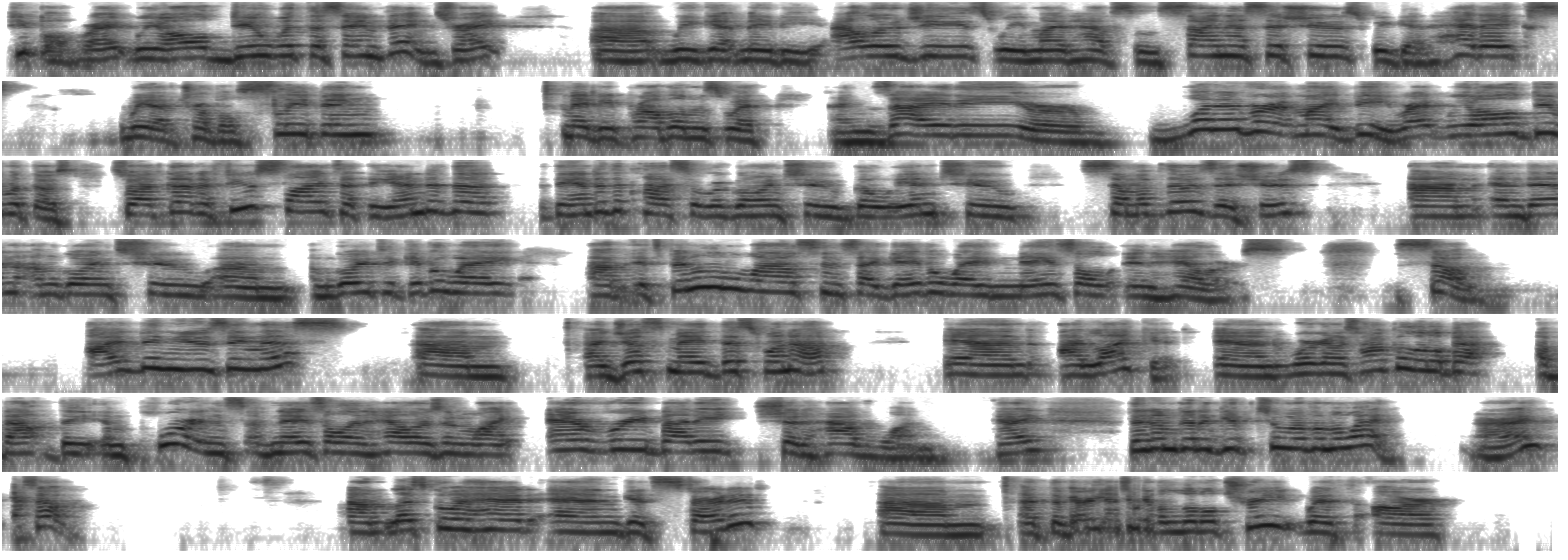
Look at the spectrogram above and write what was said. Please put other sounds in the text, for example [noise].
people, right? We all deal with the same things, right? Uh, we get maybe allergies, we might have some sinus issues, we get headaches, we have trouble sleeping, maybe problems with anxiety or whatever it might be, right? We all deal with those. So I've got a few slides at the end of the at the end of the class that we're going to go into some of those issues. Um, and then I'm going to um, I'm going to give away. Um, it's been a little while since I gave away nasal inhalers, so I've been using this. Um, I just made this one up, and I like it. And we're going to talk a little bit about the importance of nasal inhalers and why everybody should have one. Okay, then I'm going to give two of them away. All right, so um, let's go ahead and get started. Um, at the very end, we have a little treat with our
